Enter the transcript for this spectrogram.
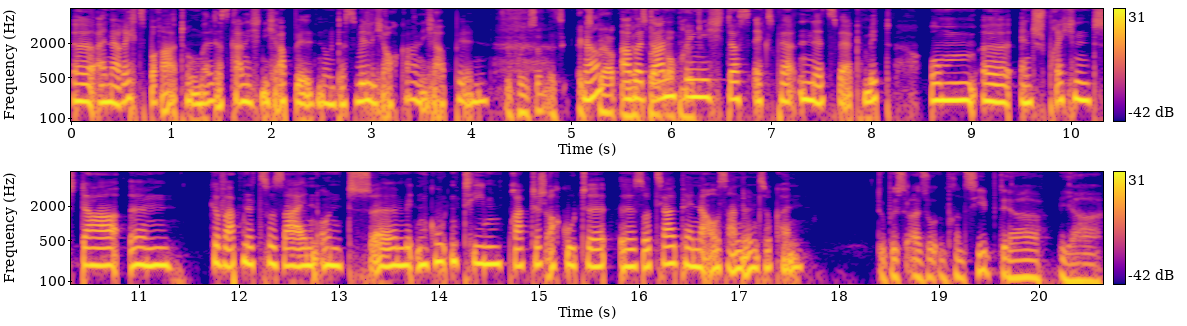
äh, einer Rechtsberatung, weil das kann ich nicht abbilden und das will ich auch gar nicht abbilden. Du bringst dann als Ja, aber dann bringe ich das Expertennetzwerk mit, um äh, entsprechend da ähm, gewappnet zu sein und äh, mit einem guten Team praktisch auch gute äh, Sozialpläne aushandeln zu können. Du bist also im Prinzip der, ja,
